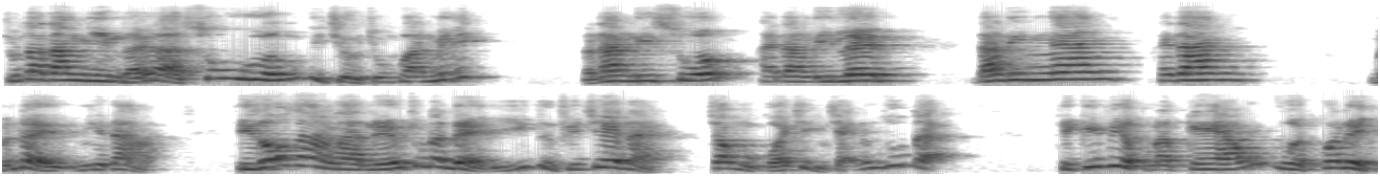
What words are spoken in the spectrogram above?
chúng ta đang nhìn thấy là xu hướng thị trường chứng khoán Mỹ nó đang đi xuống hay đang đi lên, đang đi ngang hay đang, vấn đề như thế nào? Thì rõ ràng là nếu chúng ta để ý từ phía trên này, trong một quá trình chạy nước rút này thì cái việc mà kéo vượt qua đỉnh,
